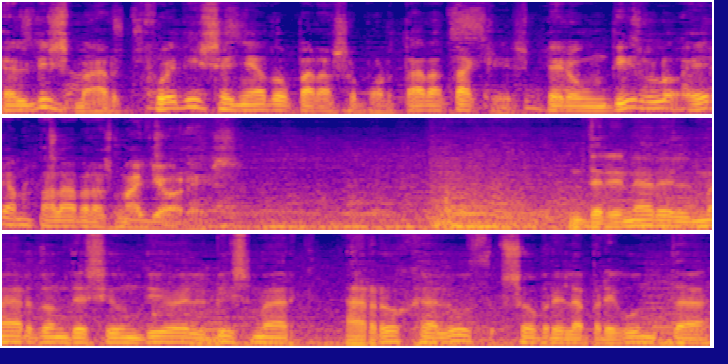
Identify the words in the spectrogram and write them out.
El Bismarck fue diseñado para soportar ataques, pero hundirlo eran palabras mayores. Drenar el mar donde se hundió el Bismarck arroja luz sobre la pregunta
